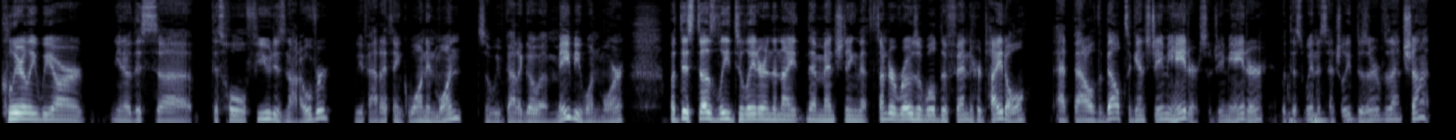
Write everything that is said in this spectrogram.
clearly we are, you know, this uh, this whole feud is not over. We've had, I think, one in one, so we've got to go uh, maybe one more. But this does lead to later in the night them mentioning that Thunder Rosa will defend her title at Battle of the Belts against Jamie Hayter. So Jamie Hayter, with this win, essentially deserves that shot.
